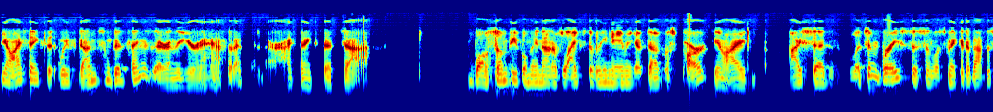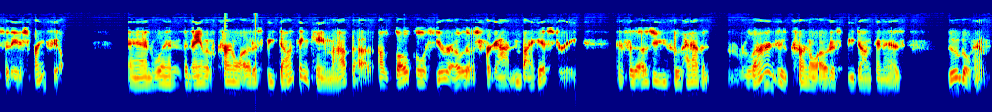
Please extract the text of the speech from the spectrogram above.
you know, I think that we've done some good things there in the year and a half that I've been there. I think that uh, while some people may not have liked the renaming of Douglas Park, you know, I I said let's embrace this and let's make it about the city of Springfield. And when the name of Colonel Otis B. Duncan came up, a, a local hero that was forgotten by history, and for those of you who haven't learned who Colonel Otis B. Duncan is, Google him.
